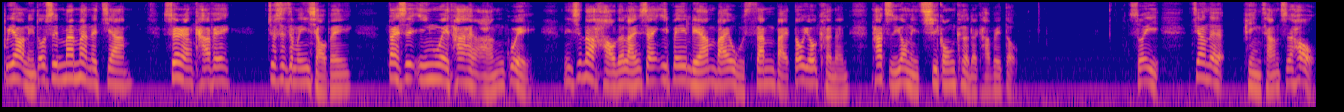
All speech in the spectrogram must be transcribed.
不要你都是慢慢的加，虽然咖啡就是这么一小杯，但是因为它很昂贵。你知道好的蓝山一杯两百五、三百都有可能，它只用你七公克的咖啡豆，所以这样的品尝之后，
